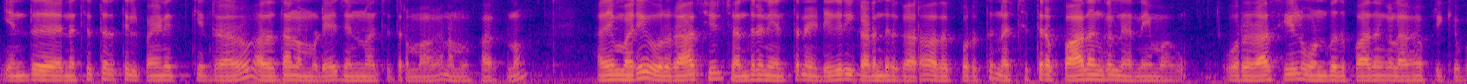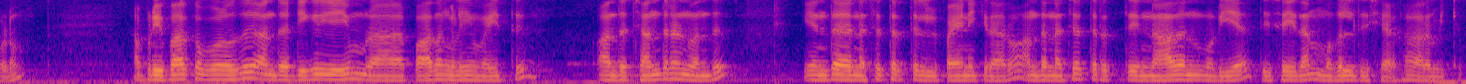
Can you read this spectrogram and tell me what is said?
எந்த நட்சத்திரத்தில் பயணிக்கின்றாரோ அதுதான் நம்முடைய ஜென்ம நட்சத்திரமாக நம்ம பார்க்கணும். அதே மாதிரி ஒரு ராசியில் சந்திரன் எத்தனை டிகிரி கடந்திருக்காரோ அதை பொறுத்து நட்சத்திர பாதங்கள் நிர்ணயமாகும். ஒரு ராசியில் ஒன்பது பாதங்களாக பிரிக்கப்படும். அப்படி பார்க்கும்பொழுது அந்த டிகிரியையும் ரா- பாதங்களையும் வைத்து அந்த சந்திரன் வந்து எந்த நட்சத்திரத்தில் பயணிக்கிறாரோ அந்த நட்சத்திரத்தின் நாதனுடைய திசை தான் முதல் திசையாக ஆரம்பிக்கும்.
